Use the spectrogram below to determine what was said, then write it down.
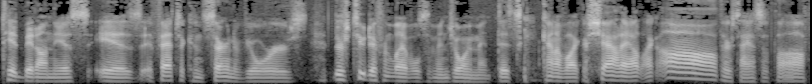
tidbit on this is if that's a concern of yours, there's two different levels of enjoyment. It's kind of like a shout out, like, oh, there's Azathoth,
